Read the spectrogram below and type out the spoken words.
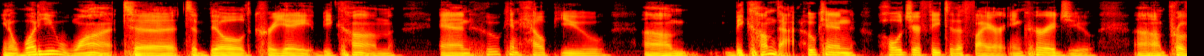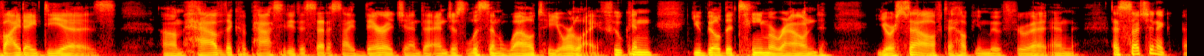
You know, what do you want to to build, create, become, and who can help you um, become that? Who can hold your feet to the fire, encourage you, um, provide ideas, um, have the capacity to set aside their agenda and just listen well to your life? Who can you build a team around yourself to help you move through it? And that's such an, uh,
